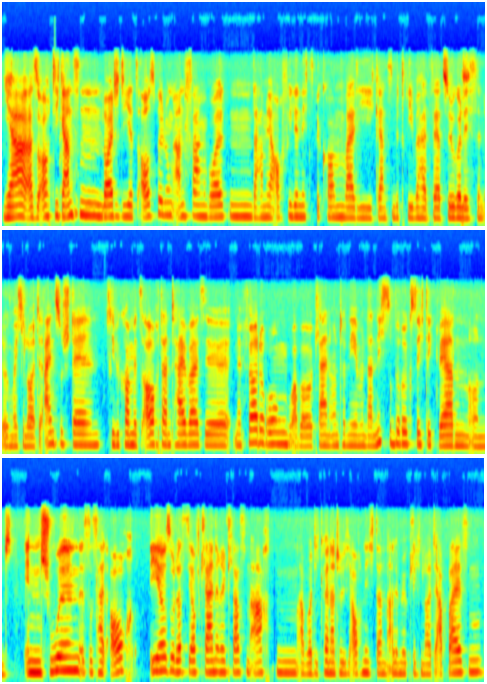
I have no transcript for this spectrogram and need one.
Ja, also auch die ganzen Leute, die jetzt Ausbildung anfangen wollten, da haben ja auch viele nichts bekommen, weil die ganzen Betriebe halt sehr zögerlich sind, irgendwelche Leute einzustellen. Die bekommen jetzt auch dann teilweise eine Förderung, wo aber kleine Unternehmen dann nicht so berücksichtigt werden. Und in Schulen ist es halt auch eher so, dass sie auf kleinere Klassen achten, aber die können natürlich auch nicht dann alle möglichen Leute abweisen.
